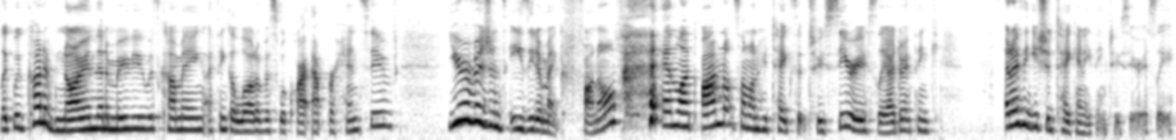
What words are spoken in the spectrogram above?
Like, we've kind of known that a movie was coming. I think a lot of us were quite apprehensive. Eurovision's easy to make fun of and like I'm not someone who takes it too seriously. I don't think I don't think you should take anything too seriously.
